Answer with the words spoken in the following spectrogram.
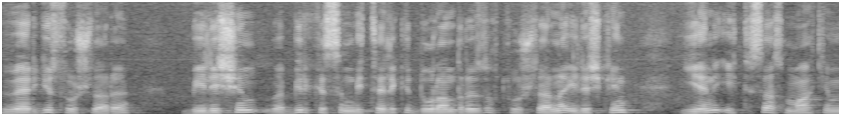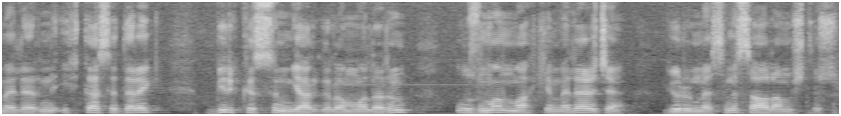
vergi suçları, bilişim ve bir kısım nitelikli dolandırıcılık suçlarına ilişkin yeni ihtisas mahkemelerini ihdas ederek bir kısım yargılamaların uzman mahkemelerce görülmesini sağlamıştır.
